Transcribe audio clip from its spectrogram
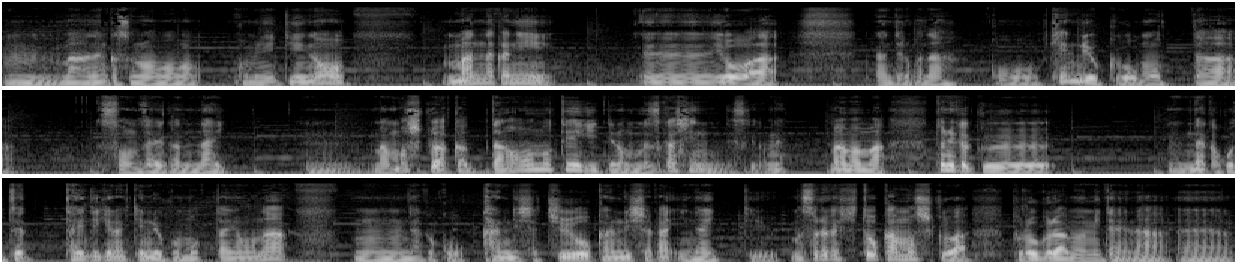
うん。まあなんかそのコミュニティの真ん中にうん要は何ていうのかな。こう権力を持った存在がない、うん。まあ、もしくは DAO の定義っていうのも難しいんですけどね。まあまあまあとにかくなんかこう絶対的な権力を持ったようなうんなんかこう管理者中央管理者がいないっていう、まあ、それが人かもしくはプログラムみたいな、えー、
